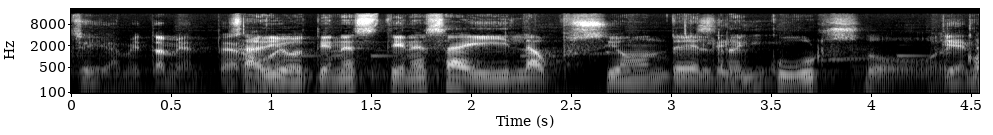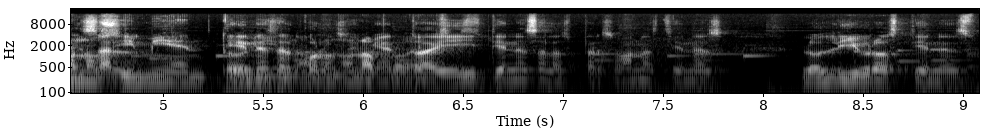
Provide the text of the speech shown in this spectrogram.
Sí, a mí también. o sea, digo, tienes, tienes ahí la opción del recurso, el conocimiento. tienes el conocimiento ahí, tienes a las personas, tienes los libros, tienes,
